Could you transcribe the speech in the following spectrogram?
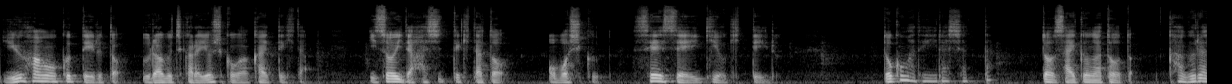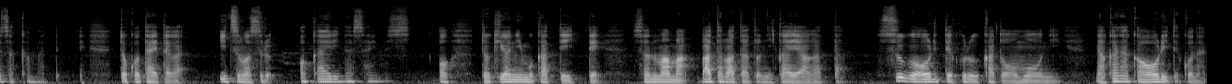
夕飯を食っていると裏口からよしこが帰ってきた。急いで走ってきたとおぼしくせいせい息を切っている。どこまでいらっしゃった？と細工がとうと神楽坂まで。と答えたがいつもするお帰りなさいまし。を時代に向かって行ってそのままバタバタと2階へ上がった。すぐ降りてくるかと思うになかなか降りてこない。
